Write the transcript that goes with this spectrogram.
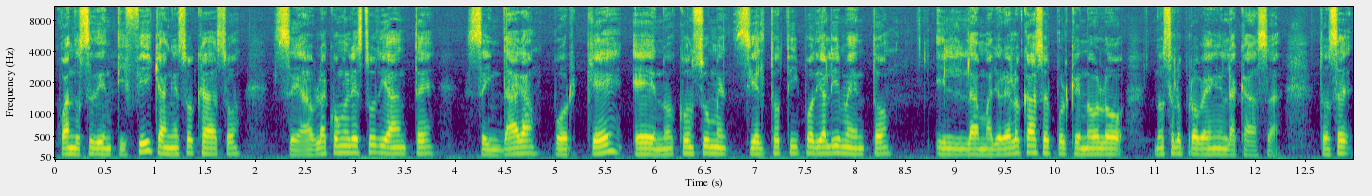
Cuando se identifican esos casos, se habla con el estudiante, se indaga por qué eh, no consumen cierto tipo de alimento y la mayoría de los casos es porque no, lo, no se lo proveen en la casa. Entonces,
